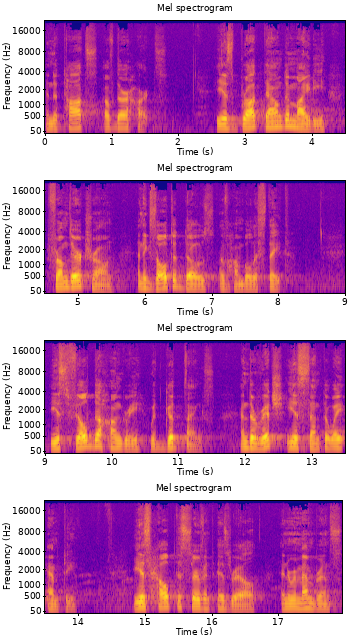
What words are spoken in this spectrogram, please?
in the thoughts of their hearts. He has brought down the mighty from their throne and exalted those of humble estate. He has filled the hungry with good things, and the rich he has sent away empty. He has helped his servant Israel in remembrance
